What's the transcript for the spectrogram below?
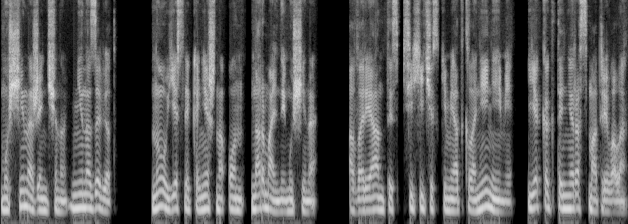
мужчина женщину не назовет. Ну, если, конечно, он нормальный мужчина. А варианты с психическими отклонениями я как-то не рассматривала.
